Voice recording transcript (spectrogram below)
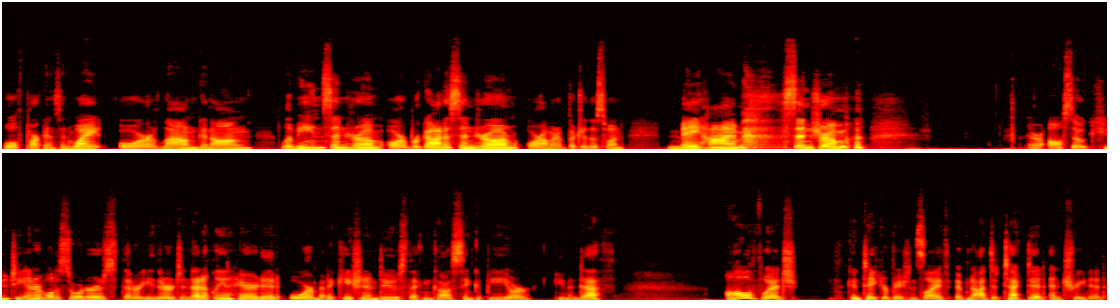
Wolff Parkinson White or Lown Ganong Levine syndrome or Brugada syndrome, or I'm going to butcher this one, Mannheim syndrome. There are also QT interval disorders that are either genetically inherited or medication induced that can cause syncope or even death, all of which can take your patient's life if not detected and treated.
